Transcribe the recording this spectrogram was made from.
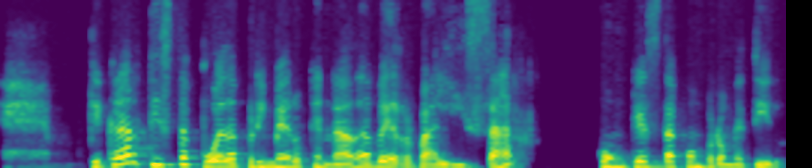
eh, que cada artista pueda primero que nada verbalizar con qué está comprometido,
